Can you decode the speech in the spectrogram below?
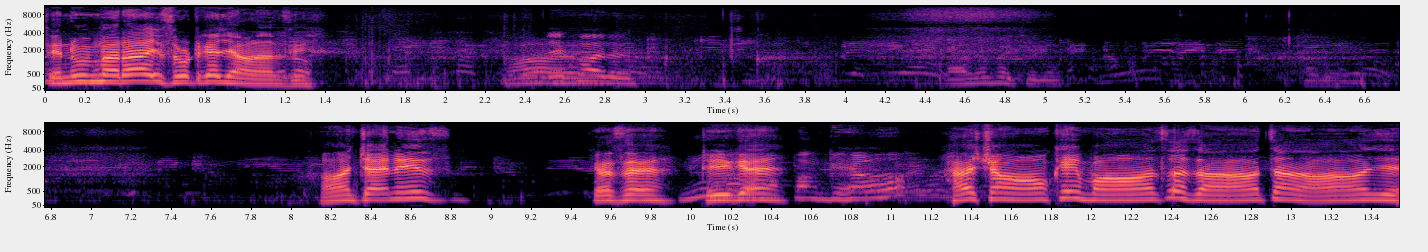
तेन भी मेरा सुट के जाना सी। हाँ चाइनीज़। कैसे? ठीक है। है शौक ही बहुत सा सा सा ये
